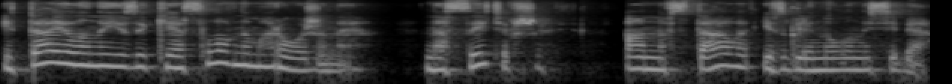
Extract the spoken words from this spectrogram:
и таяла на языке, словно мороженое. Насытившись, Анна встала и взглянула на себя.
